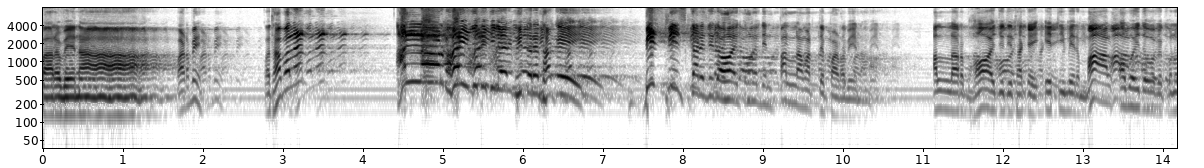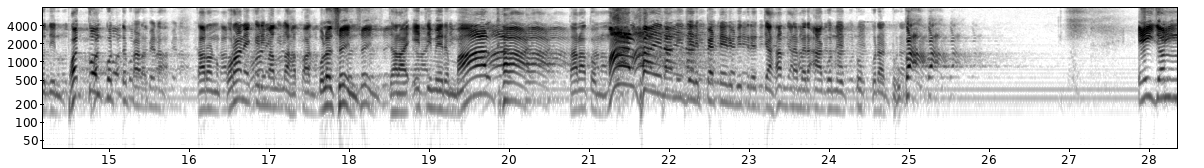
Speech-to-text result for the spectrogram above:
পারবে না। পারবে? কথা বলেন? আল্লাহর ভয় যদি দিলের ভিতরে থাকে বিজনেস করে যদি হয়, কোনোদিন পাল্লা মারতে পারবে না। আল্লাহর ভয় যদি থাকে, এতিমের মাল অবৈধভাবে কোনোদিন ভক্ষণ করতে পারবে না। কারণ কোরআনে করিম আল্লাহ পাক বলেছেন, যারা এতিমের মাল খায়, তারা তো মাল খায় না, নিজের পেটের ভিতরে জাহান্নামের আগুনের টুকরা ঢুকা। এই জন্য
